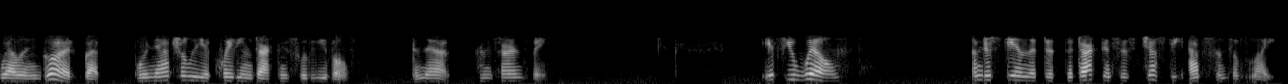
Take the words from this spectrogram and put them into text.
well and good, but we're naturally equating darkness with evil, and that concerns me. If you will, understand that the, the darkness is just the absence of light.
